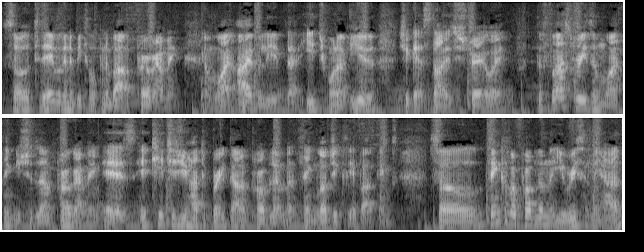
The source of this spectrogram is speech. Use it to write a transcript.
So today we're going to be talking about programming and why I believe that each one of you should get started straight away. The first reason why I think you should learn programming is it teaches you how to break down a problem and think logically about things. So think of a problem that you recently had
